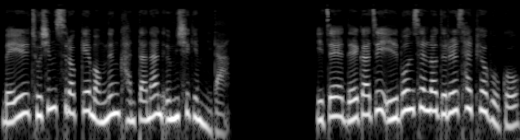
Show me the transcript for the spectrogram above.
매일 조심스럽게 먹는 간단한 음식입니다. 이제 네 가지 일본 샐러드를 살펴보고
